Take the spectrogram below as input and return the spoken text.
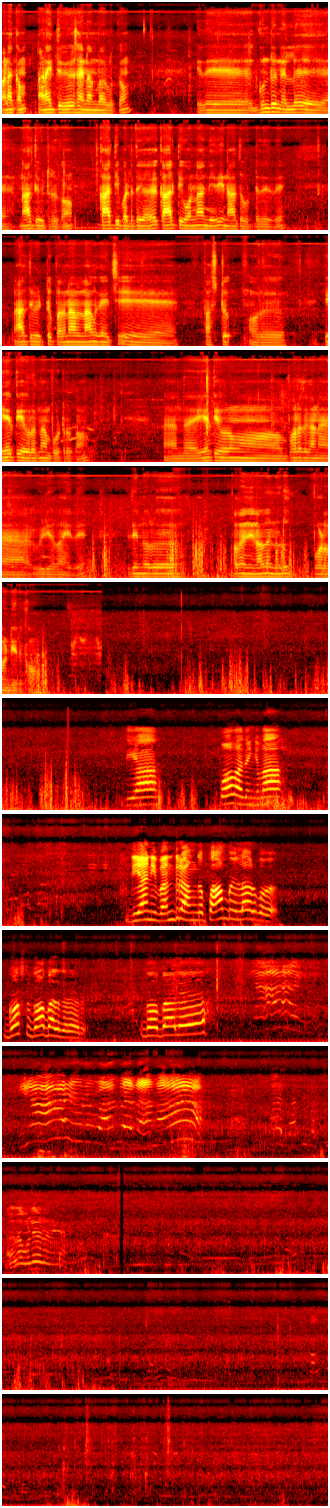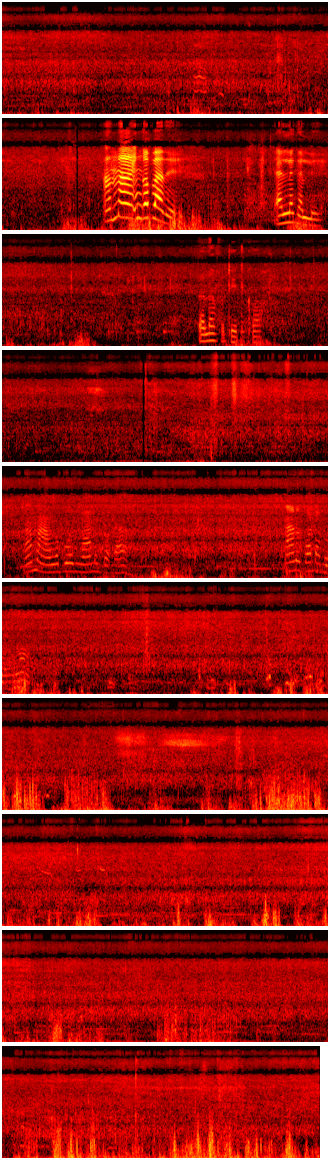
வணக்கம். அனைத்து விவசாய நண்பர்களுக்கும் இது குண்டு நெல் நாற்று விட்டுருக்கோம். கார்த்தி பட்டத்துக்காக கார்த்தி ஒன்றாந்தேதி நாற்று விட்டது இது. நாற்று விட்டு பதினாலு நாள் கழிச்சு ஃபஸ்ட்டு ஒரு இயற்கை உரம் தான் போட்டிருக்கோம். அந்த இயற்கை உரம் போடுறதுக்கான வீடியோ தான் இது. இது இன்னொரு பதினஞ்சு நாளில் நடு போட வேண்டியிருக்கும். தியா போவாதீங்க வா. தியா நீ வந்துரு அங்க பாம்பு எல்லாம் இருக்கும். கோஸ்ட் கோபால் கோபாலு. அதெல்லாம் ஒன்றே அம்மா எங்க பாரு. வெள்ளை கல்லு. நல்லா பத்தி எடுக்கோ போது நானும் போட்டேன் நானும் போட்டேன்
